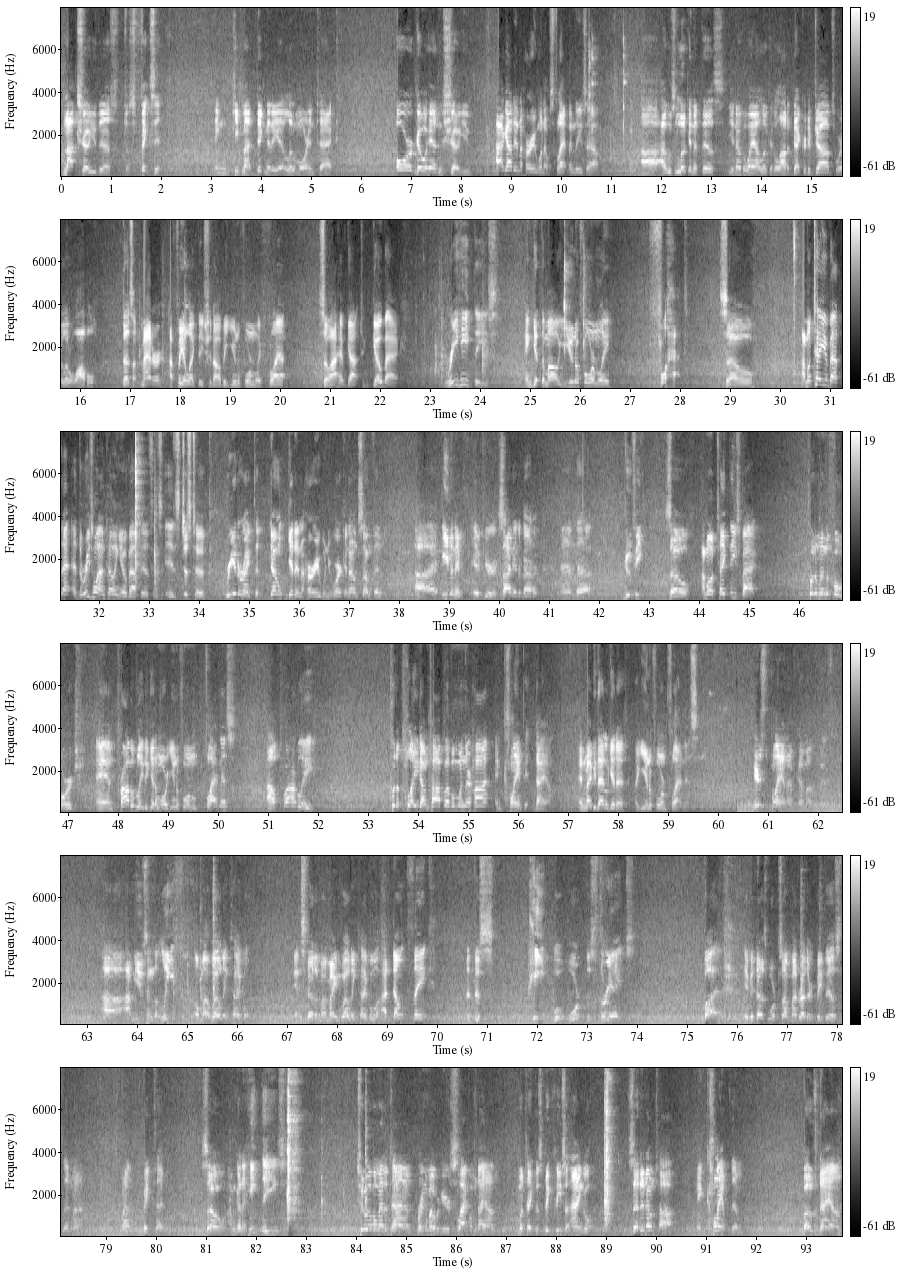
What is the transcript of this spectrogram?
not show you this, just fix it and keep my dignity a little more intact, or go ahead and show you. I got in a hurry when I was flattening these out. Uh, I was looking at this, you know, the way I look at a lot of decorative jobs where a little wobble doesn't matter. I feel like these should all be uniformly flat. So I have got to go back, reheat these, and get them all uniformly flat. So I'm going to tell you about that. The reason why I'm telling you about this is, is just to reiterate that don't get in a hurry when you're working on something. Uh, even if, if you're excited about it and uh, goofy, So I'm going to take these back, put them in the forge, and probably to get a more uniform flatness, I'll probably put a plate on top of them when they're hot and clamp it down. And maybe that'll get a, a uniform flatness. Here's the plan I've come up with. Uh, I'm using the leaf on my welding table instead of my main welding table. I don't think that this heat will warp this 3 8 but if it does warp something I'd rather it be this than my my big table so I'm gonna heat these two of them at a time bring them over here slap them down I'm gonna take this big piece of angle set it on top and clamp them both down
